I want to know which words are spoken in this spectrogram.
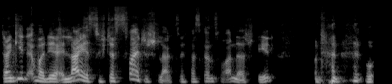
dann geht aber der Elias durch das zweite Schlagzeug, was ganz woanders steht. Und dann, oh,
